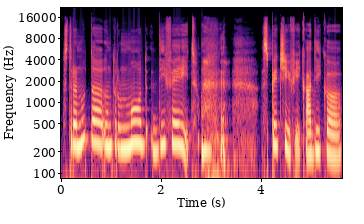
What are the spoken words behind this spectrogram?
strănută într-un mod diferit, specific, adică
